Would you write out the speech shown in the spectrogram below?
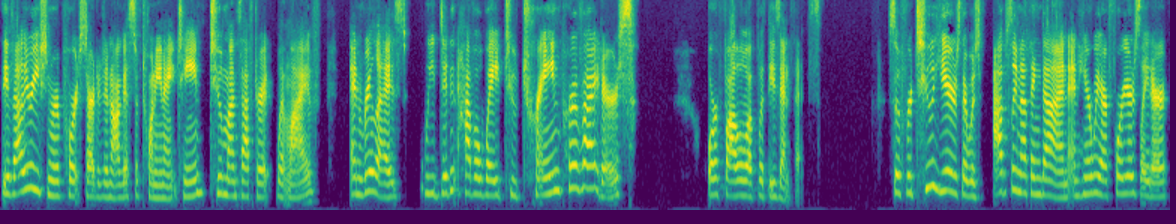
the evaluation report started in August of 2019, two months after it went live, and realized we didn't have a way to train providers or follow up with these infants. So for two years, there was absolutely nothing done. And here we are, four years later,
